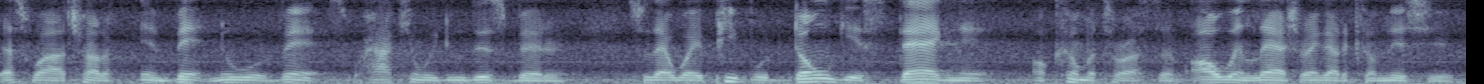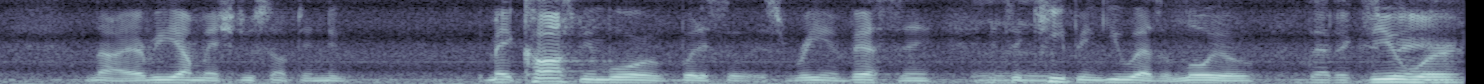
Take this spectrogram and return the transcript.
That's why I try to invent new events. How can we do this better? So that way people don't get stagnant on coming to our stuff. Oh, I went last year, I ain't got to come this year. Nah, every year I'm gonna introduce something new. It may cost me more, but it's a, it's reinvesting into mm-hmm. keeping you as a loyal viewer.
